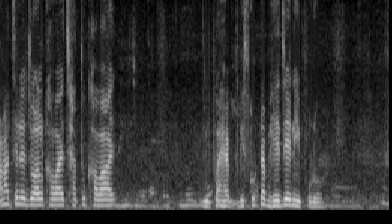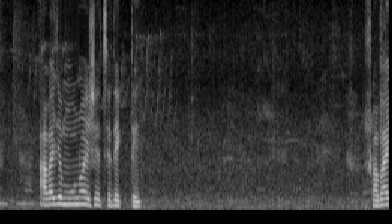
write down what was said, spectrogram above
আমার ছেলে জল খাওয়ায় ছাতু খাওয়ায়। হ্যাঁ বিস্কুটটা ভেজে নি পুরো। আবার যে মুনও এসেছে দেখতে। সবাই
